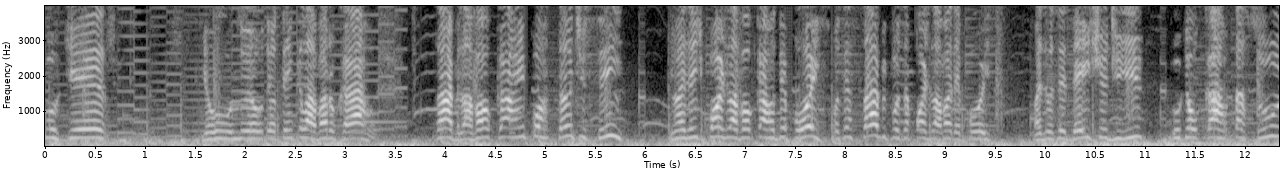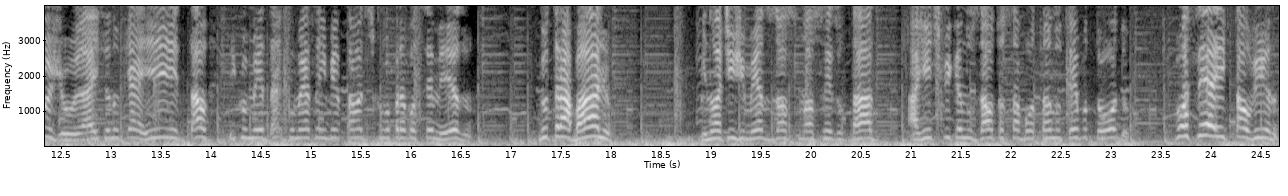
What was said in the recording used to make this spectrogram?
porque eu, eu, eu tenho que lavar o carro. Sabe, lavar o carro é importante sim, mas a gente pode lavar o carro depois. Você sabe que você pode lavar depois mas você deixa de ir porque o carro tá sujo, aí você não quer ir e tal, e começa a inventar uma desculpa para você mesmo. No trabalho e no atingimento dos nossos, nossos resultados, a gente fica nos auto-sabotando o tempo todo. Você aí que tá ouvindo,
